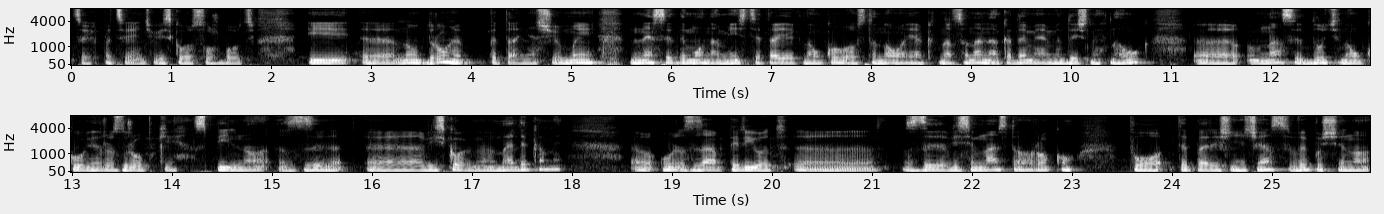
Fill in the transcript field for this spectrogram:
цих пацієнтів, військовослужбовців. І е, ну, друге питання, що ми не сидимо на місці, так як наукова установа, як Національна академія медичних наук. Е, у нас ідуть наукові розробки спільно з е, військовими медиками. За період з 18-го року по теперішній час випущено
